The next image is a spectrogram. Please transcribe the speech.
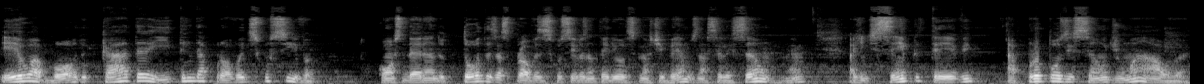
eu abordo cada item da prova discursiva considerando todas as provas discursivas anteriores que nós tivemos na seleção, né, a gente sempre teve a proposição de uma aula,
